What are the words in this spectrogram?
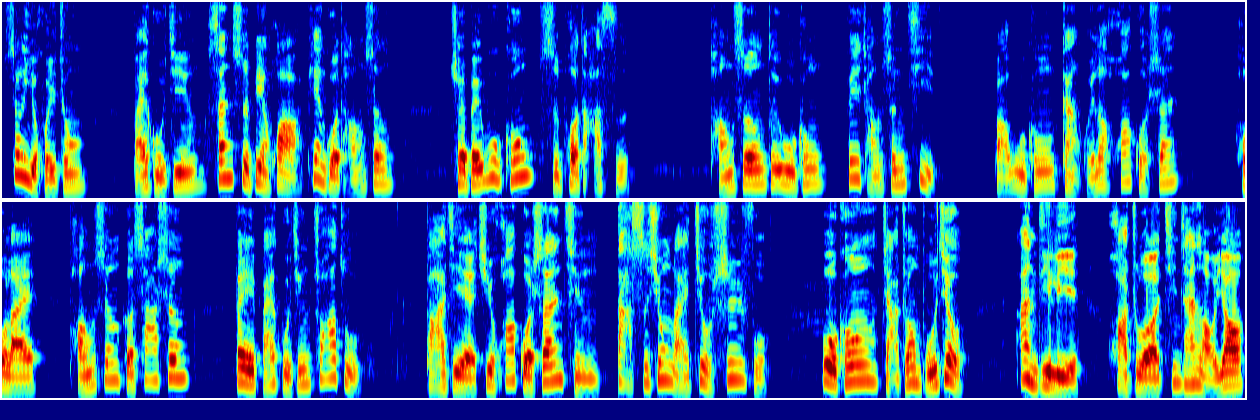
上一回中，白骨精三次变化骗过唐僧，却被悟空识破打死。唐僧对悟空非常生气，把悟空赶回了花果山。后来，唐僧和沙僧被白骨精抓住，八戒去花果山请大师兄来救师傅。悟空假装不救，暗地里化作金蝉老妖，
